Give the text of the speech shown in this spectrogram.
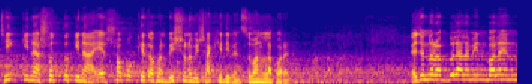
ঠিক কিনা, সত্য কিনা, এর সপক্ষে তখন বিশ্বনবী সাক্ষী দিবেন, সুবহানাল্লাহ পড়েন। এজন্য রব্বুল আলামিন বলেন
